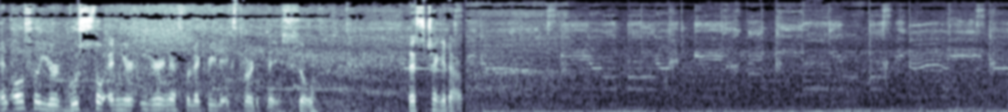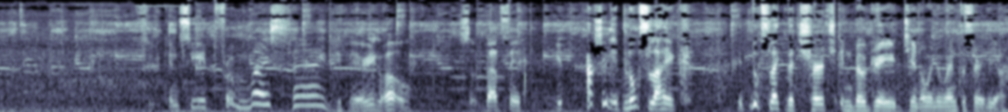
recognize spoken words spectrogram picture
and also your gusto and your eagerness to like really explore the place. So let's check it out. So you can see it from my side. There you go. So that's it. It actually it looks like it looks like the church in Belgrade, you know, when we went to Serbia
